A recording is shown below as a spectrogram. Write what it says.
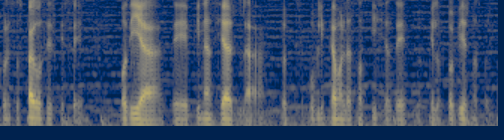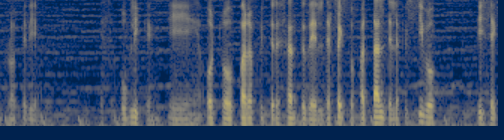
con esos pagos es que se podía eh, financiar la, lo que se publicaba las noticias de los que los gobiernos, por ejemplo, no querían que se publiquen. Y otro párrafo interesante del defecto fatal del efectivo Dice,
